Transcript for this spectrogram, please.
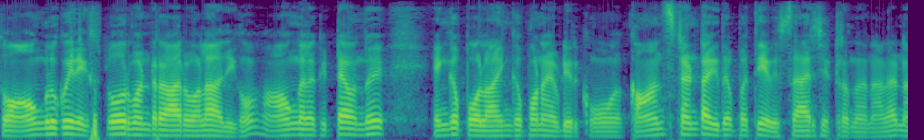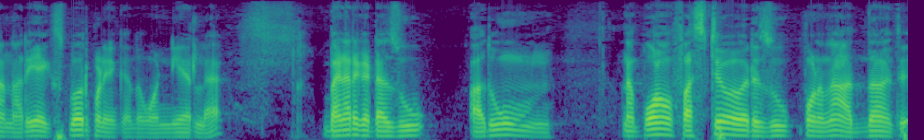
ஸோ அவங்களுக்கும் இதை எக்ஸ்ப்ளோர் பண்ணுற ஆர்வம்லாம் அதிகம். அவங்கக்கிட்ட வந்து எங்கே போகலாம் இங்கே போனால் எப்படி இருக்கும்? கான்ஸ்டண்ட்டாக இதை பற்றி விசாரிச்சுட்டு இருந்ததுனால நான் நிறைய எக்ஸ்ப்ளோர் பண்ணியிருக்கேன் அந்த ஒன் இயரில் பெனர்கட்டா ஜூ அதுவும் நான் போன ஃபஸ்ட்டு ஒரு ஜூ போனதுனா அதுதான் இது.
